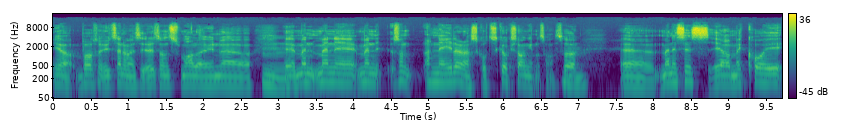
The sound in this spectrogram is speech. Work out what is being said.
Ja, Bare sånn utseendemessig. Litt sånn smale øyne. Og, Mm. eh, men men, eh, men sånn, han nailer den skotske aksenten og sånn. Så, Mm. eh, men jeg syns ja, McCoy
